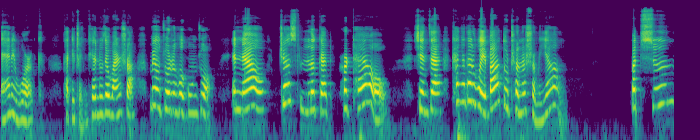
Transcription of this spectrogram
any work. 她一整天都在玩耍，没有做任何工作。And now just look at her tail. 现在看看她的尾巴都成了什么样。but soon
